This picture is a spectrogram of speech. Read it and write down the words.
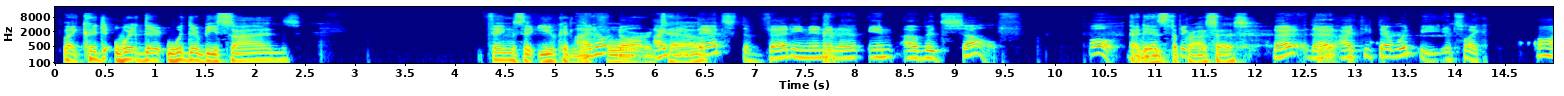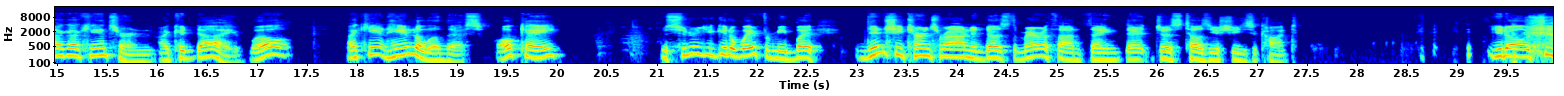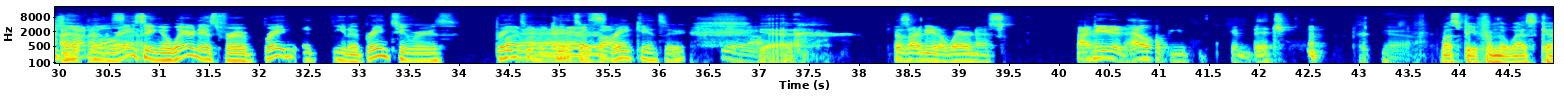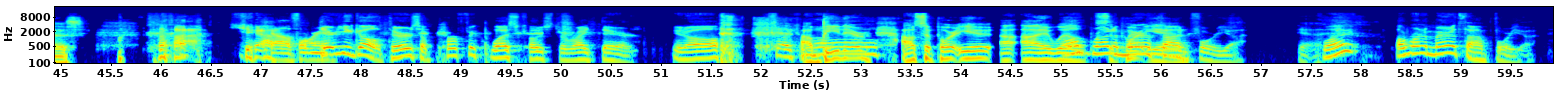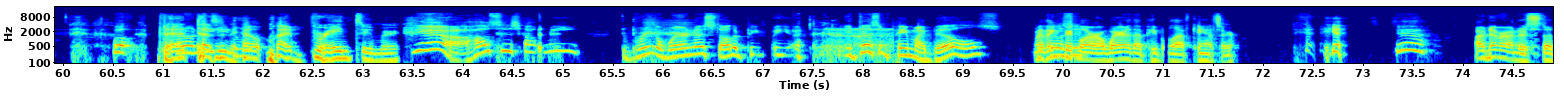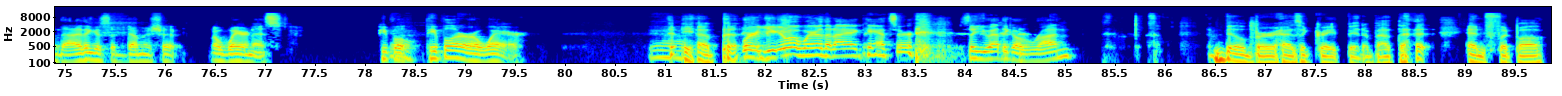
like, could would there would there be signs? Things that you could look I don't for know. or I tell? think that's the vetting in it in of itself. Oh, that is the stick with- process. That that Yeah. I think that would be. It's like, oh, I got cancer and I could die. Well, I can't handle this. Okay. The sooner you get away from me, but then she turns around and does the marathon thing that just tells you she's a cunt. You know, she's I, like, I'm raising awareness for brain, uh, you know, brain tumors, brain By tumor running cancer, marathon. brain cancer. Yeah. Yeah, Because I need awareness. I needed help, you fucking bitch. Yeah. must be from the West Coast. yeah. California. There you go. There's a perfect West Coaster right there. You know, it's like I'll be there. oh, I'll support you. I, I will I'll run a marathon you. for you. Yeah, What? I'll run a marathon for you. Well, that doesn't to- help my brain tumor. yeah. How's this help me to bring awareness to other people? It doesn't pay my bills. I think people it- are aware that people have cancer. Yeah. I've never understood that. I think it's the dumbest shit. Awareness. People Yeah. people are aware. Yeah. yeah, but Were you aware that I had cancer? So you had to go run? Bill Burr has a great bit about that and football.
